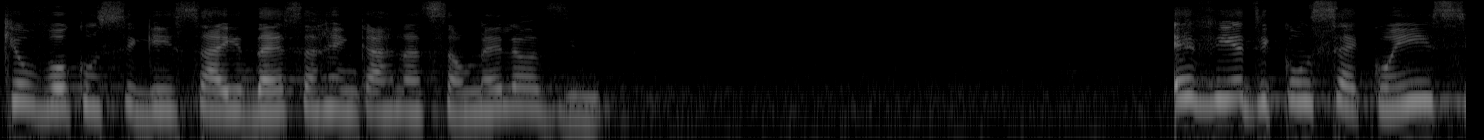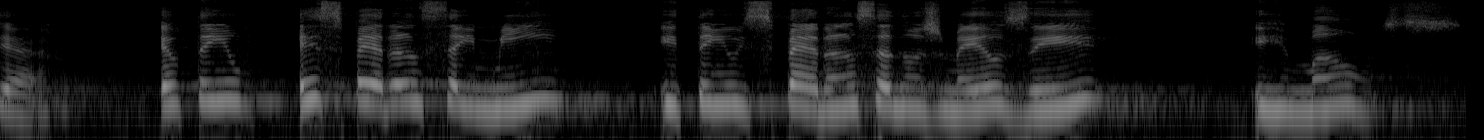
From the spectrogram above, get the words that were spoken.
que eu vou conseguir sair dessa reencarnação melhorzinho. E via de consequência, eu tenho esperança em mim e tenho esperança nos meus e irmãos,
